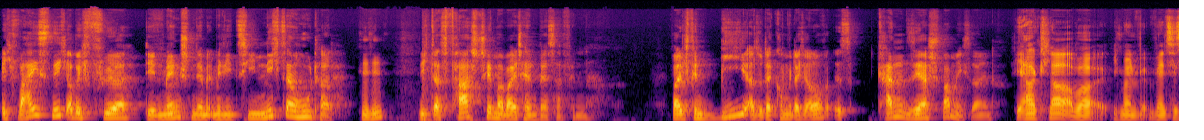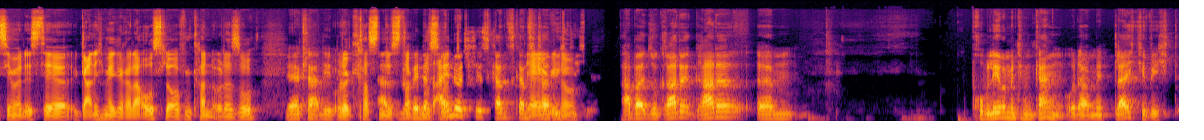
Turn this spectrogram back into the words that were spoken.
Ich weiß nicht, ob ich für den Menschen, der mit Medizin nichts am Hut hat, Mhm. Nicht das Fast-Schema weiterhin besser finde. Weil ich finde, B, also da kommen wir gleich auch drauf, es kann sehr schwammig sein. Ja, klar, aber ich meine, wenn es jetzt jemand ist, der gar nicht mehr gerade auslaufen kann oder so, Ja, klar. Nee, oder krassen also, wenn das hat. eindeutig ist, ganz, ganz Ja, ja, klar genau. wichtig. Aber so gerade, gerade ähm, Probleme mit dem Gang oder mit Gleichgewicht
